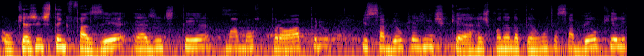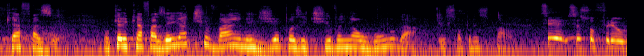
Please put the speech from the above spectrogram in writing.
o que a gente tem que fazer é a gente ter um amor próprio e saber o que a gente quer. Respondendo a pergunta, é saber o que ele quer fazer. O que ele quer fazer e ativar a energia positiva em algum lugar. Isso é o principal. Você, você sofreu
